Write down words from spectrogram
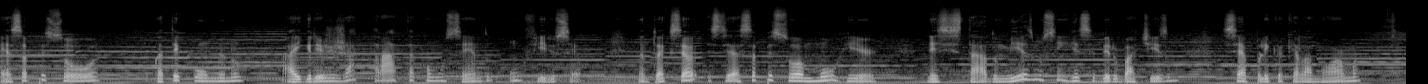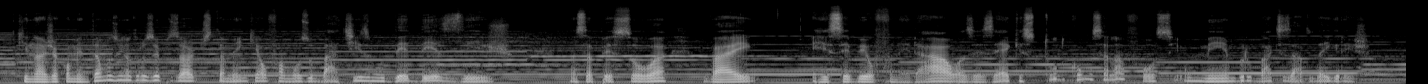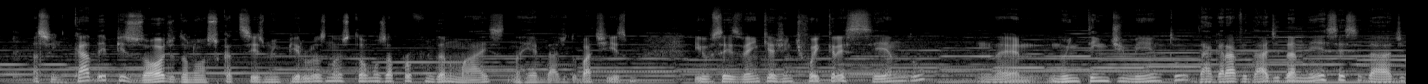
essa pessoa, o catecúmeno, a igreja já trata como sendo um filho seu. Tanto é que se, essa pessoa morrer nesse estado, mesmo sem receber o batismo, se aplica aquela norma que nós já comentamos em outros episódios também, que é o famoso batismo de desejo. Essa pessoa vai receber o funeral, as exéquias, tudo como se ela fosse um membro batizado da igreja. Assim, cada episódio do nosso Catecismo em Pílulas nós estamos aprofundando mais na realidade do batismo e vocês veem que a gente foi crescendo né, no entendimento da gravidade e da necessidade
